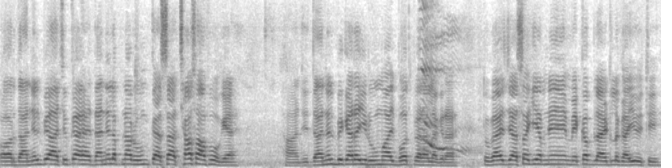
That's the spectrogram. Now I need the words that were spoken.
और दानियल भी आ चुका है। दानियल अपना रूम कैसा? अच्छा साफ़ हो गया है। हाँ जी, दानियल भी कह रहा है, ये रूम आज बहुत प्यारा लग रहा है। तो गाय जैसा कि हमने मेकअप लाइट लगाई हुई थी,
